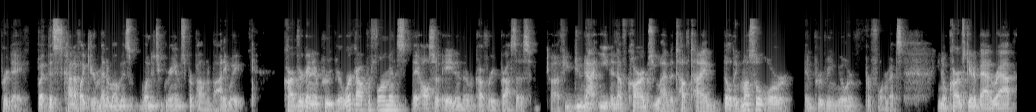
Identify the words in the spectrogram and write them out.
per day, but this is kind of like your minimum is one to two grams per pound of body weight. Carbs are going to improve your workout performance. They also aid in the recovery process. Uh, if you do not eat enough carbs, you'll have a tough time building muscle or improving your performance. You know, carbs get a bad rap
